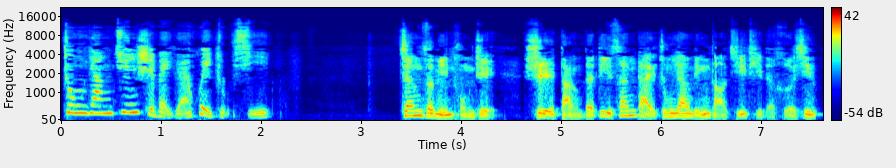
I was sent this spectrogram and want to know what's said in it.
中央军事委员会主席。江泽民同志是党的第三代中央领导集体的核心。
